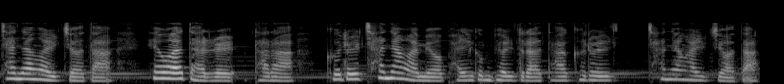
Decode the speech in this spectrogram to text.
찬양할지어다 해와 달을 달아 그를 찬양하며 밝은 별들아 다 그를 찬양할지어다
